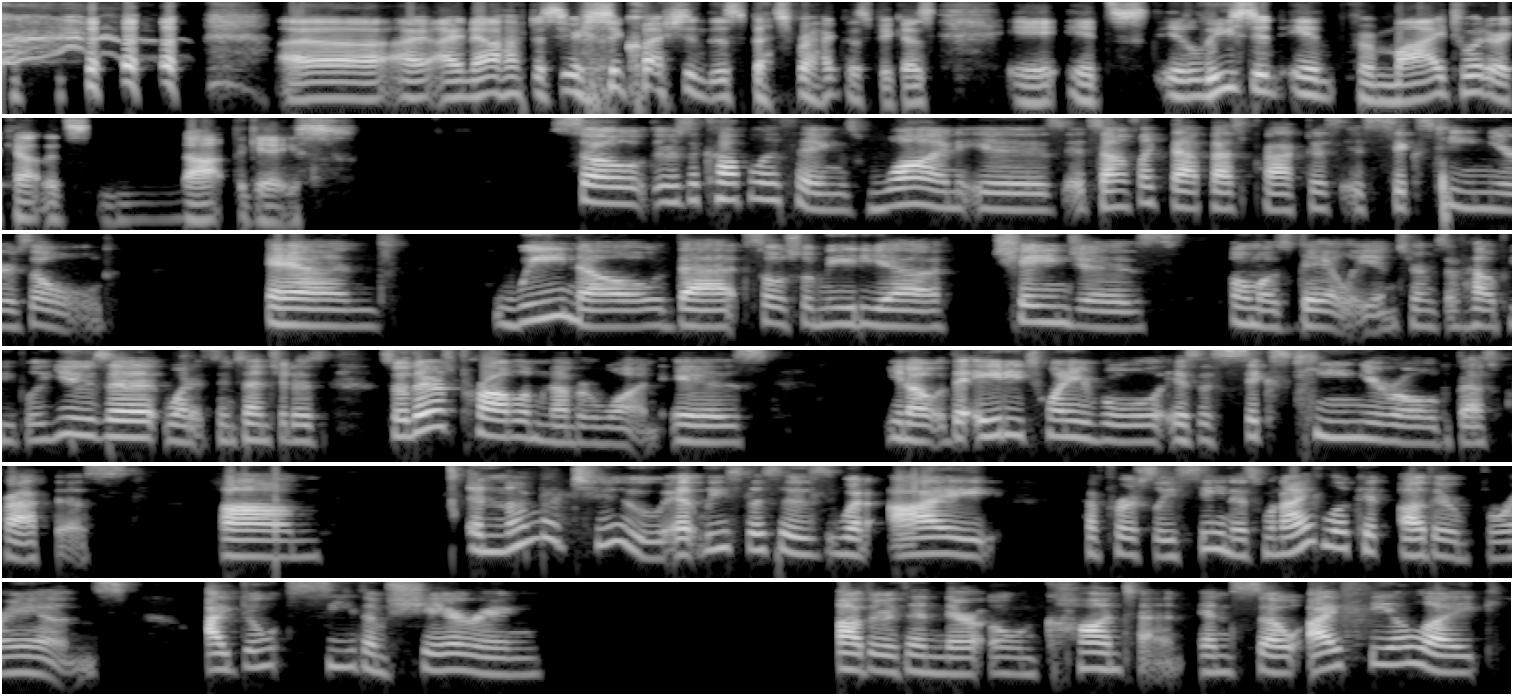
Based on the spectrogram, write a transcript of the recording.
I, I, now have to seriously question this best practice because it, it's at least in, in for my Twitter account, it's not the case. So there's a couple of things. One is it sounds like that best practice is 16 years old. And we know that social media changes almost daily in terms of how people use it, what its intention is. So there's problem number one is you know, the 80 20 rule is a 16 year old best practice. Um, and number two, at least this is what I have personally seen, is when I look at other brands, I don't see them sharing other than their own content. And so I feel like,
